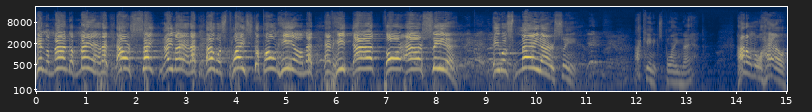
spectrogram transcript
in the mind of man, at our Satan, amen, at, uh, was placed upon him, at, and he died for our sin. He was made our sin. I can't explain that. I don't know how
